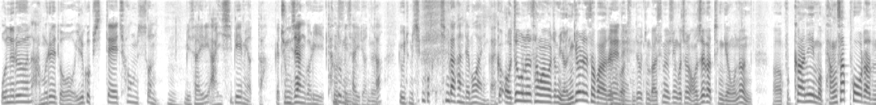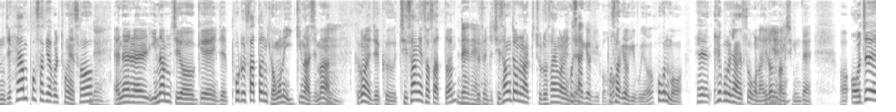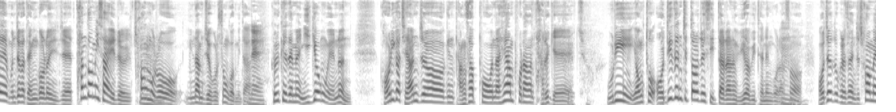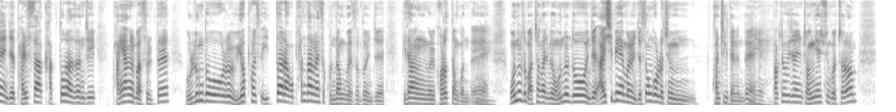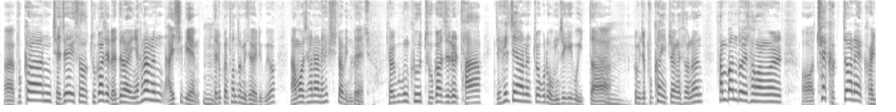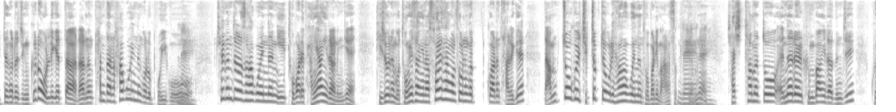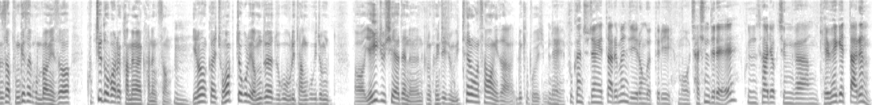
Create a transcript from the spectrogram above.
오늘은 아무래도 7시 때 처음 쏜 음. 미사일이 ICBM이었다. 그러니까 중장거리 탄도 미사일이었다. 네. 이거 좀 심각, 심각한 대목 아닌가요? 그러니까 어제 오늘 상황을 좀 연결해서 봐야 될 것 같은데요. 좀 말씀해 주신 것처럼 어제 같은 경우는 어, 북한이 뭐 방사포라든지 해안포 사격을 통해서 네. NLL 이남 지역에 이제 포를 쐈던 경우는 있긴 하지만 음. 그거는 이제 그 지상에서 쐈던 네네. 그래서 이제 지상전을 할 때 주로 사용하는 포사격이고 포사격이고요. 혹은 뭐 해, 해군을 향해 쏘거나 이런 예. 방식인데 어, 어제 문제가 된 거는 이제 탄도미사일을 처음으로 음. 이남 지역으로 쏜 겁니다. 네. 그렇게 되면 이 경우에는 거리가 제한적인 방사포나 해안포랑은 다르게 그렇죠. 우리 영토 어디든지 떨어질 수 있다라는 위협이 되는 거라서 음. 어제도 그래서 이제 처음에 이제 발사 각도라든지 방향을 봤을 때 울릉도를 위협할 수 있다라고 판단을 해서 군 당국에서도 이제 비상을 걸었던 건데 네. 오늘도 마찬가지면 오늘도 이제 ICBM을 이제 쏜 걸로 지금 관측이 되는데 예. 박정 기자님 정리해 주신 것처럼 어, 북한 제재에 있어서 두 가지 레드라인이 하나는 ICBM 음. 대륙간 탄도미사일이고요. 나머지 하나는 핵실험인데 그렇죠. 결국은 그 두 가지를 다 이제 해제하는 쪽으로 움직이고 있다. 음. 그럼 이제 북한 입장에서는 한반도의 상황을 어, 최극단의 갈등으로 지금 끌어올리겠다라는 판단을 하고 있는 걸로 보이고 네. 최근 들어서 하고 있는 이 도발의 방향이라는 게 기존에 뭐 동해상이나 서해상을 쏘는 것과는 다르게 남쪽을 직접적으로 향하고 있는 도발이 많았었기 네 때문에 네. 자칫하면 또 NLL 근방이라든지 군사 분계선 근방에서 국지 도발을 감행할 가능성 음. 이런 것까지 종합적으로 염두에 두고 우리 당국이 좀 어, 예의주시해야 되는 그런 굉장히 좀 위태로운 상황이다 이렇게 보여집니다. 네, 북한 주장에 따르면 이제 이런 것들이 뭐 자신들의 군사력 증강 계획에 따른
